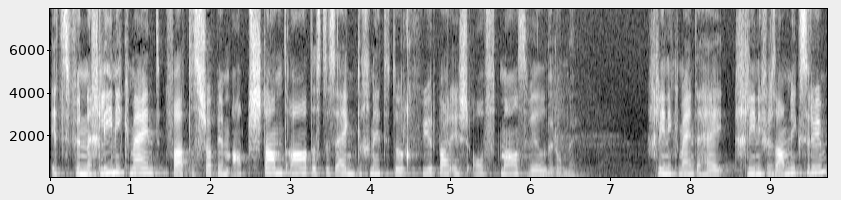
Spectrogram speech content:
Jetzt für eine kleine Gemeinde fängt das schon beim Abstand an, dass das eigentlich nicht durchführbar ist, oftmals, weil Warum nicht? kleine Gemeinden haben kleine Versammlungsräume,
